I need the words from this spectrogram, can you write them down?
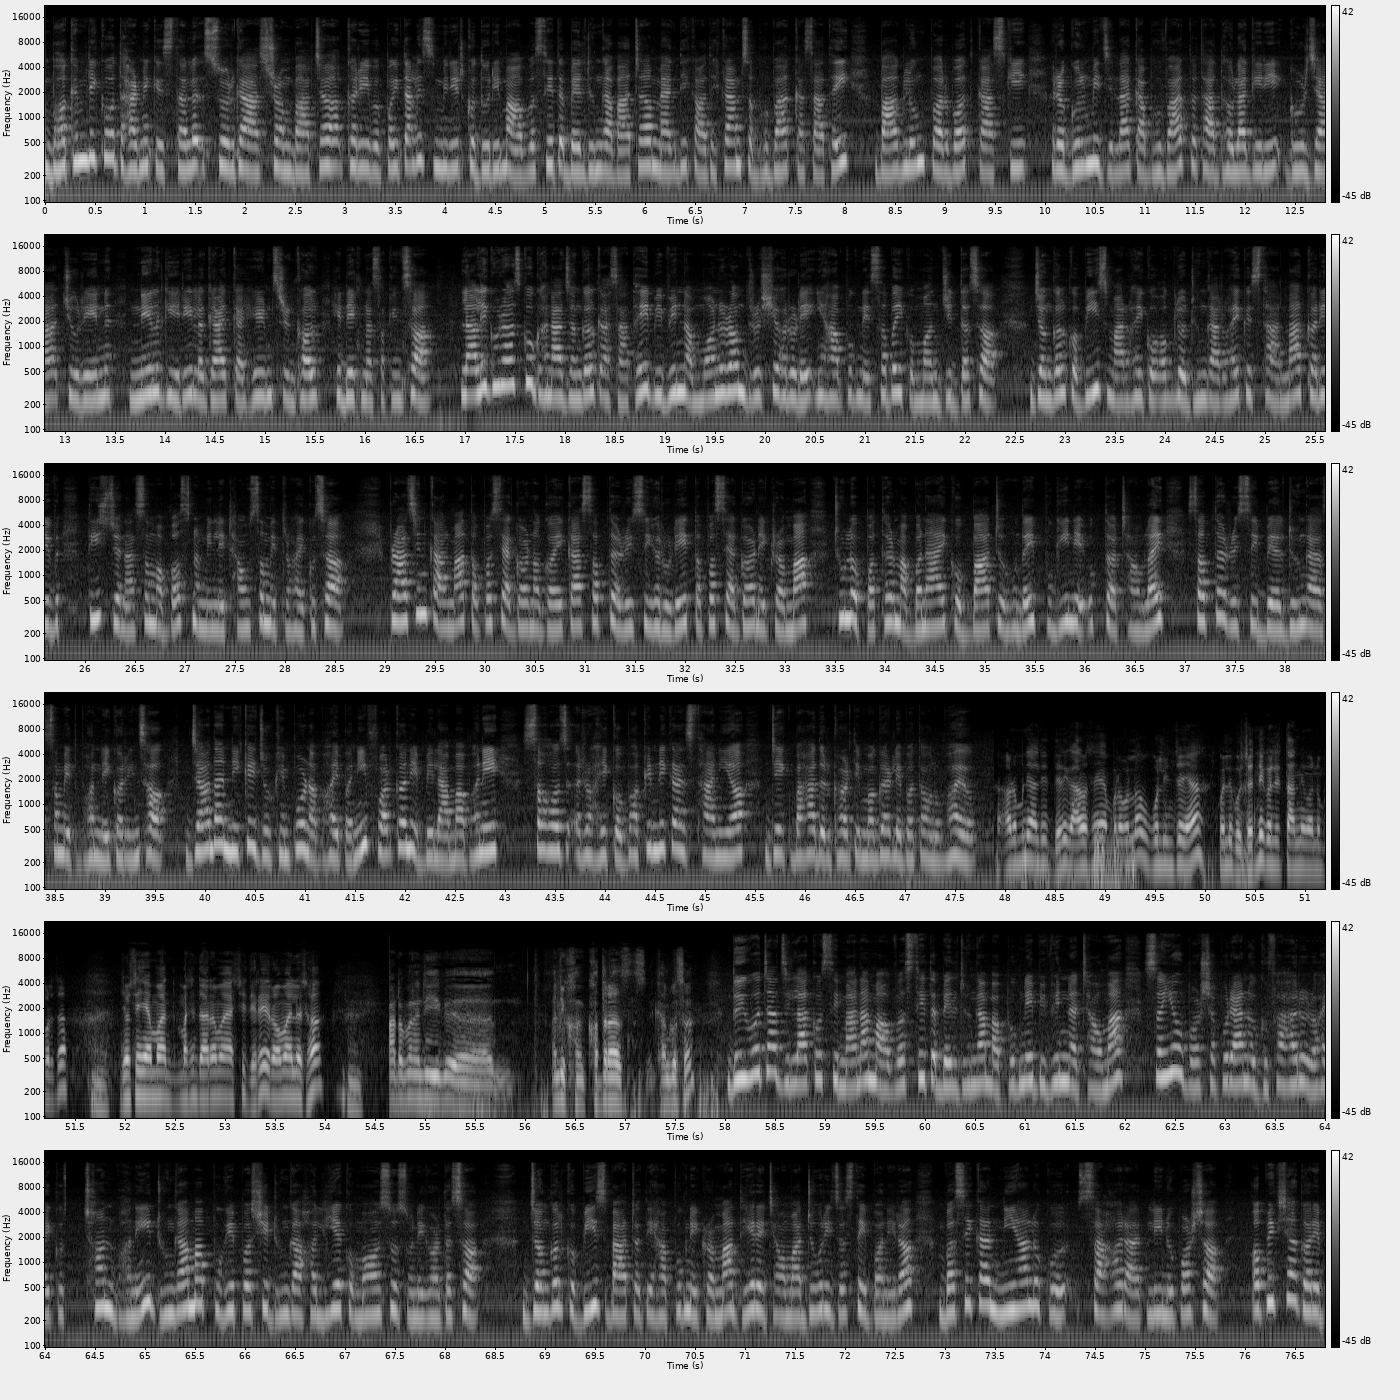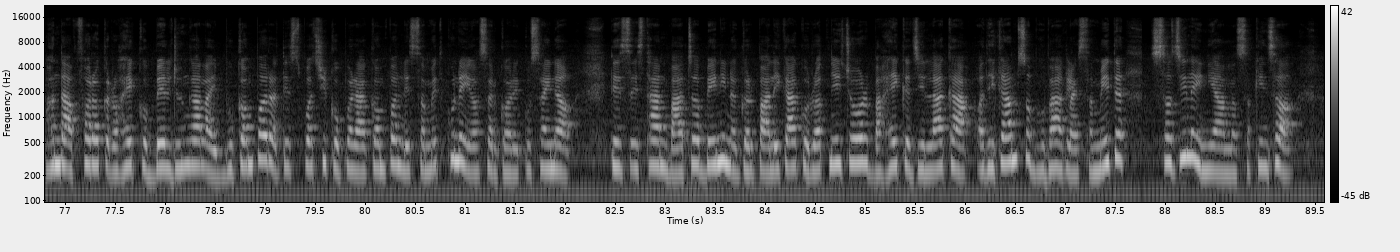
भकिमलीको धार्मिक स्थल स्वर्ग आश्रमबाट करिब पैँतालिस मिनटको दूरीमा अवस्थित बेलढुङ्गाबाट म्याग्दीका अधिकांश भूभागका साथै बागलुङ पर्वत कास्की र गुल्मी जिल्लाका भूभाग तथा धौलागिरी गुर्जा चुरेन निलगिरी लगायतका हिम श्रृङ्खल देख्न सकिन्छ। लालीगुराँसको घना जङ्गलका साथै विभिन्न मनोरम दृश्यहरूले यहाँ पुग्ने सबैको मन जित्दछ। जङ्गलको बीचमा रहेको अग्लो ढुङ्गा रहेको स्थानमा करिब तीसजनासम्म बस्न मिल्ने ठाउँ समेत रहेको छ। प्राचीन कालमा तपस्या गर्न गएका सप्त ऋषिहरूले तपस्या गर्ने क्रममा ठूलो पत्थरमा बनाएको बाटो हुँदै पुगिने उक्त ठाउँलाई सप्त ऋषि बेल ढुङ्गा समेत भन्ने गरिन्छ। जाँदा निकै जोखिमपूर्ण भए पनि फर्कने बेलामा भने सहज रहेको भकिन्डीका स्थानीय डेक बहादुर घरती मगर मगरले बताउनुभयो अरू पनि अहिले धेरै गाह्रो छ यहाँ बल्ल बल्ल उकोलिन्छ यहाँ। कहिले घुच्ने कहिले तान्ने गर्नुपर्छ। जो चाहिँ यहाँ माथि दारामा आएपछि धेरै रमाइलो छ। बाटो पनि अलिक अलिक खतरा खालको छ। दुईवटा जिल्लाको सिमानामा अवस्थित बेलढुङ्गामा पुग्ने विभिन्न ठाउँमा सयौँ वर्ष पुरानो गुफाहरू रहेको छन् भने ढुङ्गामा पुगेपछि ढुङ्गा हल्लिएको महसुस हुने गर्दछ। जङ्गलको बीचबाट त्यहाँ पुग्ने क्रममा धेरै ठाउँमा डोरी जस्तै बनेर बसेका नियालोको सहारा लिनुपर्छ। अपेक्षा गरे भन्दा फरक रहेको बेलढुङ्गालाई भूकम्प र त्यसपछिको पराकम्पनले समेत कुनै असर गरेको छैन। त्यस स्थानबाट बेनी नगरपालिकाको रत्नेचौर बाहेक जिल्लाका अधिकांश भूभागलाई समेत सजिलै निहाल्न सकिन्छ।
